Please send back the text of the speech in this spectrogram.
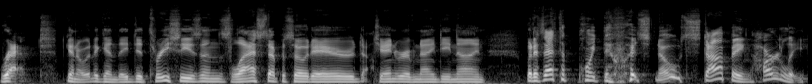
wrapped, you know, and again, they did three seasons. Last episode aired January of 99. But at that point, there was no stopping Harley.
